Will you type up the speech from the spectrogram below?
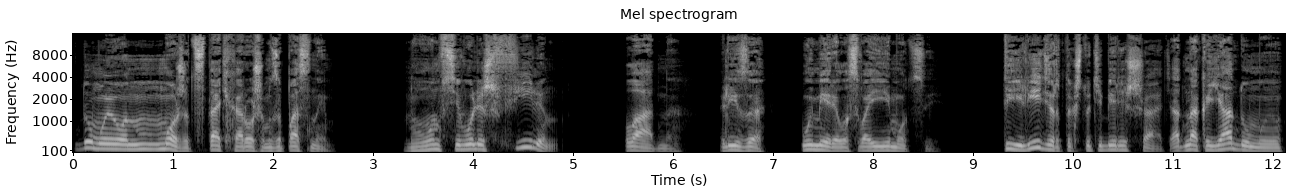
Думаю, он может стать хорошим запасным. Но он всего лишь филин. Ладно, Лиза умерила свои эмоции. Ты лидер, так что тебе решать. Однако я думаю,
